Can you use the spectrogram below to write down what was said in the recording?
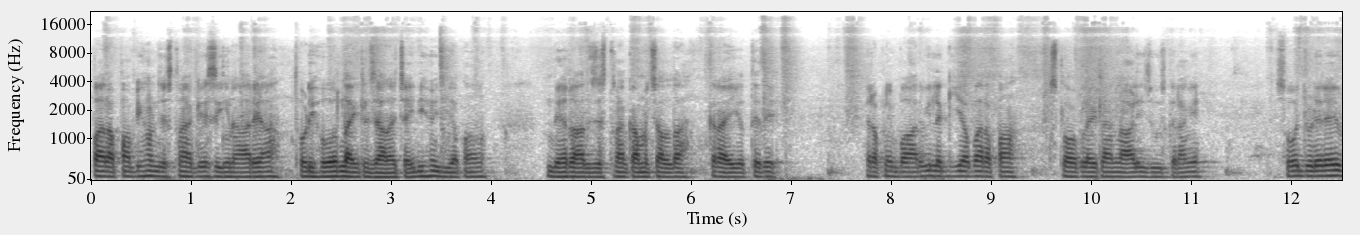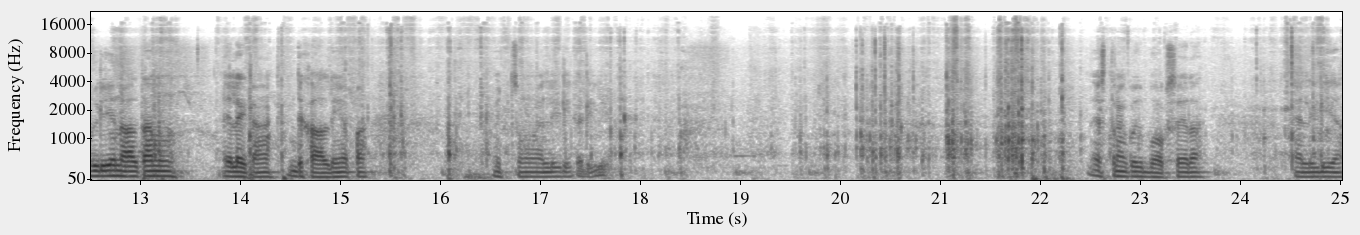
ਪਰ ਆਪਾਂ ਵੀ ਹੁਣ ਜਿਸ ਤਰ੍ਹਾਂ ਅੱਗੇ ਸੀਨ ਆ ਰਿਹਾ ਥੋੜੀ ਹੋਰ ਲਾਈਟ ਜ਼ਿਆਦਾ ਚਾਹੀਦੀ ਹੋਈ ਜੀ ਆਪਾਂ ਦਿਨ ਰਾਤ ਜਿਸ ਤਰ੍ਹਾਂ ਕੰਮ ਚੱਲਦਾ ਕਿਰਾਏ ਉੱਤੇ ਤੇ ਫਿਰ ਆਪਣੀ ਬਾਰ ਵੀ ਲੱਗੀ ਆ, ਪਰ ਆਪਾਂ ਸਟਾਕ ਲਾਈਟਾਂ ਨਾਲ ਹੀ ਯੂਜ਼ ਕਰਾਂਗੇ। ਸੋ ਜੁੜੇ ਰਹੇ ਵੀਡੀਓ ਨਾਲ, ਤੁਹਾਨੂੰ ਇਹ ਲਾਈਟਾਂ ਦਿਖਾਲਦੇ ਹਾਂ ਆਪਾਂ। ਵਿੱਚੋਂ LED ਕੱਢੀਏ। ਇਸ ਤਰ੍ਹਾਂ ਕੋਈ ਬਾਕਸ ਹੈ ਇਹਦਾ, LED ਆ।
